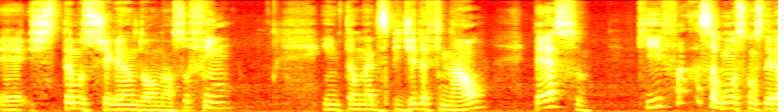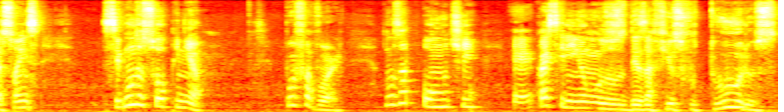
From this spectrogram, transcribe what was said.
é, estamos chegando ao nosso fim. Então, na despedida final, peço que faça algumas considerações segundo a sua opinião. Por favor, nos aponte é, quais seriam os desafios futuros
